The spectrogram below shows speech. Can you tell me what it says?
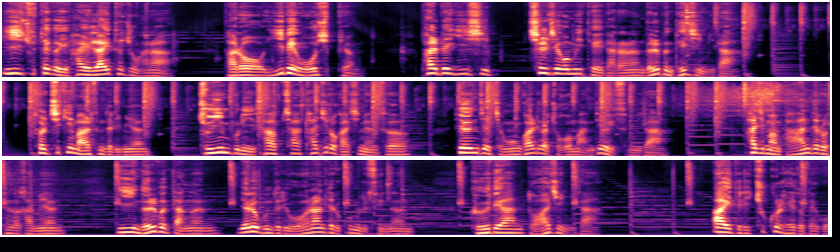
이 주택의 하이라이트 중 하나, 바로 250평, 827제곱미터에 달하는 넓은 대지입니다. 솔직히 말씀드리면 주인분이 사업차 타지로 가시면서 현재 정원 관리가 조금 안 되어 있습니다. 하지만 반대로 생각하면 이 넓은 땅은 여러분들이 원하는 대로 꾸밀 수 있는 거대한 도화지입니다. 아이들이 축구를 해도 되고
